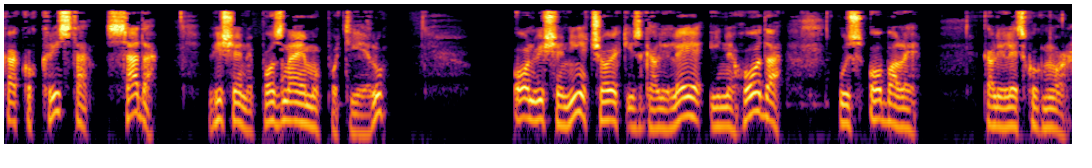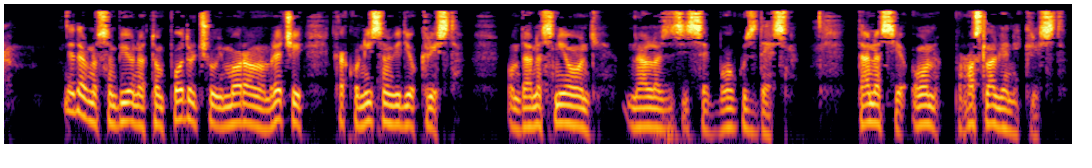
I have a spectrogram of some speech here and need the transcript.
kako Krista sada više ne poznajemo po tijelu, on više nije čovjek iz Galileje i ne hoda uz obale Galilejskog mora. Nedavno sam bio na tom području i moram vam reći kako nisam vidio Krista. On danas nije ondje, nalazi se Bogu s desna. Danas je on proslavljeni Krist.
